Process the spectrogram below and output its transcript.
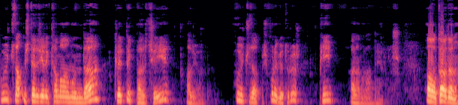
Bu 360 derecelik tamamında 40'lık parçayı alıyorum. Bu 360 bunu götürür. Pi aranılan değer olur. 6 Adana.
